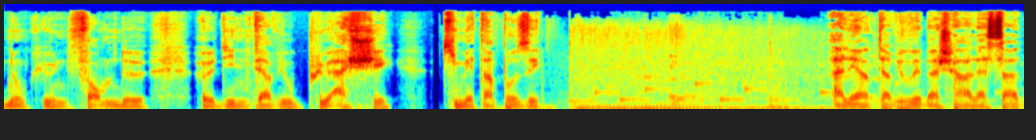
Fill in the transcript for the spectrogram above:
donc une forme de d'interview plus hachée qui m'est imposée aller interviewer Bachar al-Assad,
